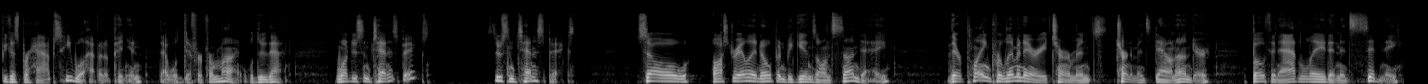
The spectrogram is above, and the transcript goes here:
because perhaps he will have an opinion that will differ from mine. We'll do that. You want to do some tennis picks? Let's do some tennis picks. So, Australian Open begins on Sunday. They're playing preliminary tournaments, tournaments down under, both in Adelaide and in Sydney.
